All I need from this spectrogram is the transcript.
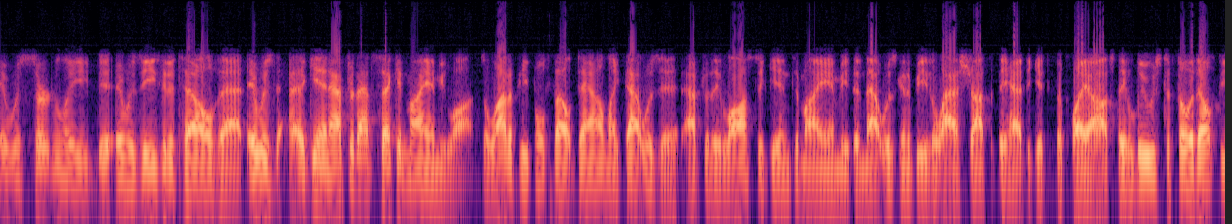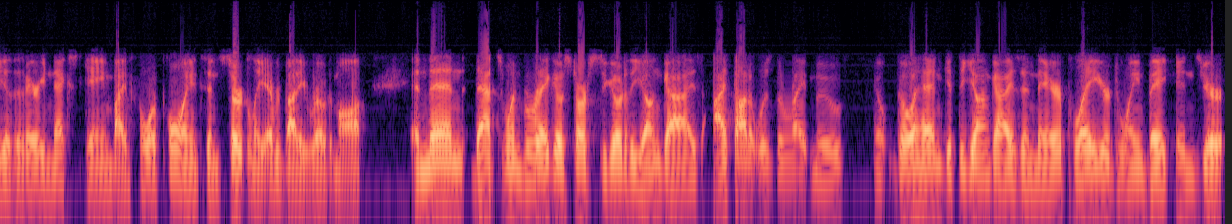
it was certainly it was easy to tell that it was again after that second Miami loss. A lot of people felt down like that was it. After they lost again to Miami, then that was going to be the last shot that they had to get to the playoffs. They lose to Philadelphia the very next game by 4 points and certainly everybody wrote them off. And then that's when Borrego starts to go to the young guys. I thought it was the right move you know, go ahead and get the young guys in there. Play your Dwayne Bacon's, your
